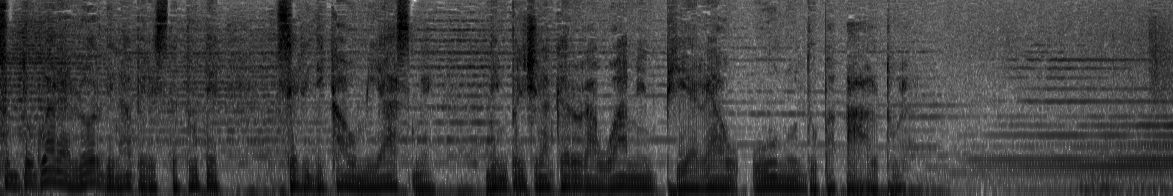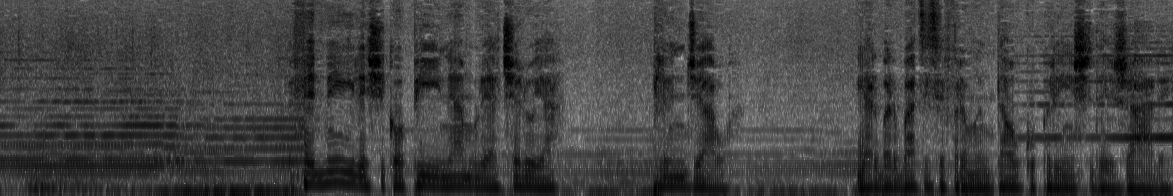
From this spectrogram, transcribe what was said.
Sub dogoarea lor din apele stătute se ridicau miasme, din pricina cărora oameni piereau unul după altul. Femeile și copiii neamului aceluia plângeau, iar bărbații se frământau cuprinși de jale.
